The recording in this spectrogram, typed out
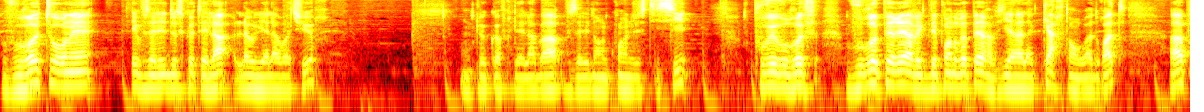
Vous retournez et vous allez de ce côté-là, là où il y a la voiture. Donc le coffre il est là-bas, vous allez dans le coin juste ici. Vous pouvez vous, repérer avec des points de repère via la carte en haut à droite. Hop,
